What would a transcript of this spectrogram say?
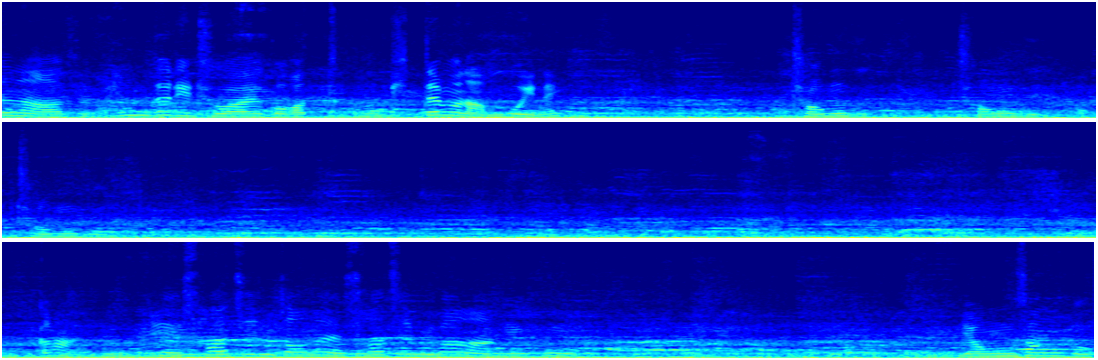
사진은 아주 팬들이 좋아할 것 같은. 비 때문에 안 보이네. 전국, 전국, 전국. 약간 여기에 사진 전에 사진만 아니고 영상도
